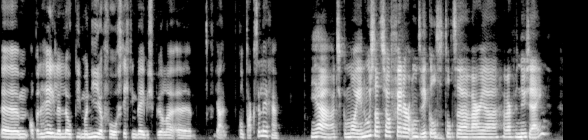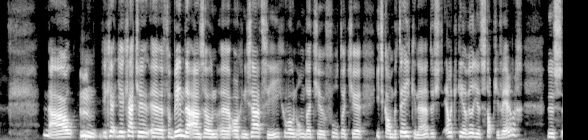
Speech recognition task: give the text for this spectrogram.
um, op een hele low-key manier voor Stichting Babyspullen ja, contacten leggen. Ja, hartstikke mooi. En hoe is dat zo verder ontwikkeld tot uh, waar, je, waar we nu zijn? Nou, je, gaat je uh, verbinden aan zo'n uh, organisatie gewoon omdat je voelt dat je iets kan betekenen. Dus elke keer wil je een stapje verder. Dus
